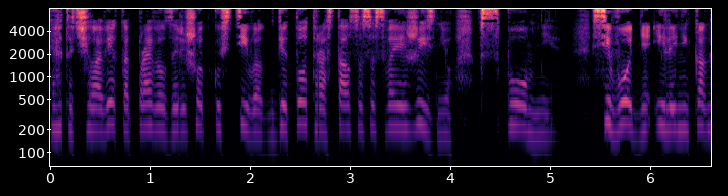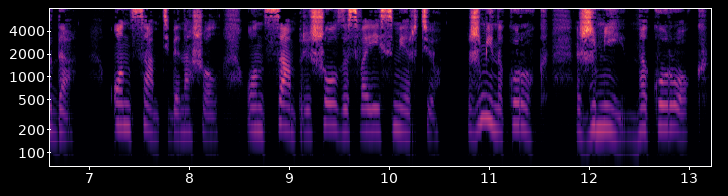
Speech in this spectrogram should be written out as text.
Этот человек отправил за решетку Стива, где тот расстался со своей жизнью. Вспомни! Сегодня или никогда. Он сам тебя нашел. Он сам пришел за своей смертью. Жми на курок! Жми на курок!»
